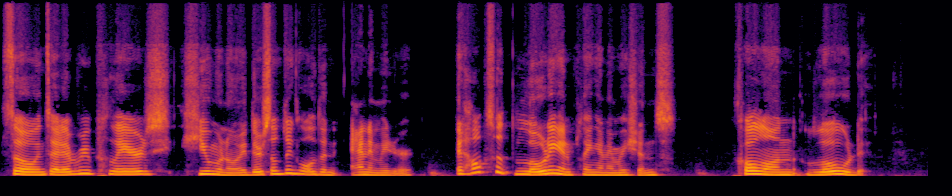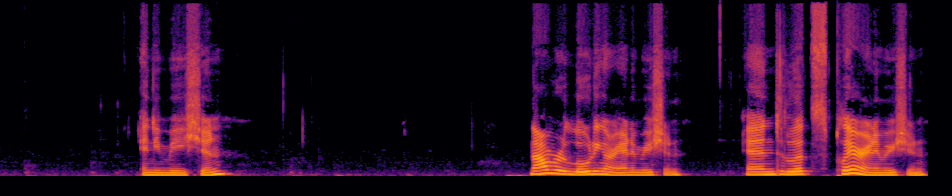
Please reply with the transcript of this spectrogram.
So inside every player's humanoid, there's something called an animator. It helps with loading and playing animations. Colon load animation. Now we're loading our animation. And let's play our animation.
